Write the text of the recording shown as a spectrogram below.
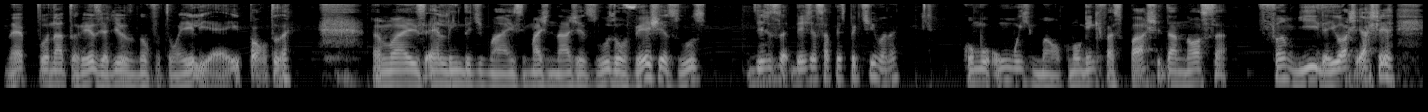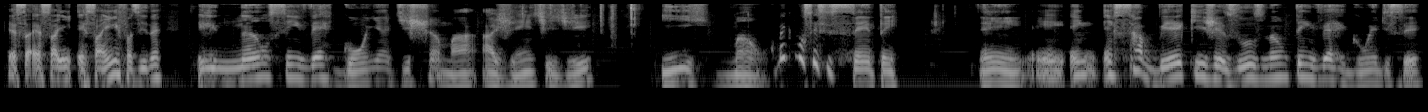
né? Por natureza, já diz o novo tom, ele é e ponto, né? Mas é lindo demais imaginar Jesus ou ver Jesus desde essa, desde essa perspectiva, né? Como um irmão, como alguém que faz parte da nossa família. E eu achei essa, essa, essa ênfase, né? Ele não se envergonha de chamar a gente de irmão. Como é que vocês se sentem em, em, em, saber que Jesus não tem vergonha de ser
